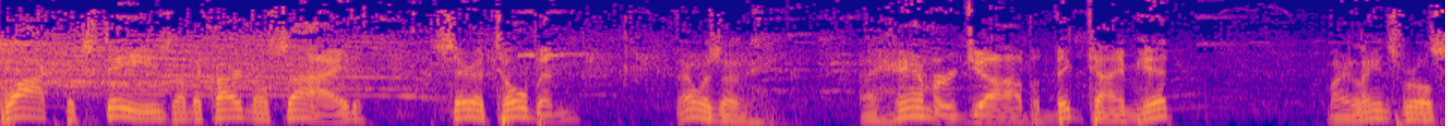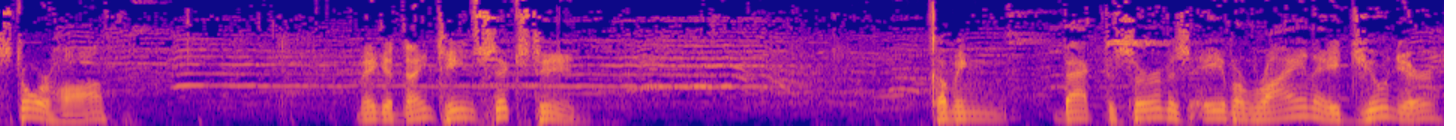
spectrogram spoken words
blocked, but stays on the Cardinal side. Sarah Tobin. That was a, a hammer job, a big time hit by Lanesboro Storhoff. Make it 1916. Coming back to serve is Ava Ryan, a junior.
